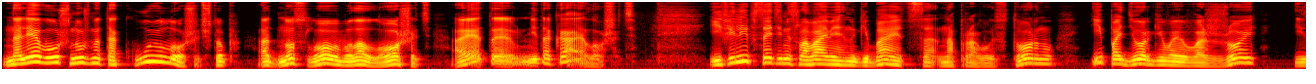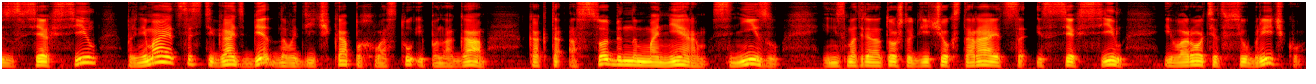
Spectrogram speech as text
Налево уж нужно такую лошадь, чтоб одно слово была лошадь, а это не такая лошадь. И Филипп с этими словами нагибается на правую сторону и, подергивая вожжой, из всех сил принимается стегать бедного дичка по хвосту и по ногам, как-то особенным манером, снизу, и несмотря на то, что дьячок старается из всех сил и воротит всю бричку,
